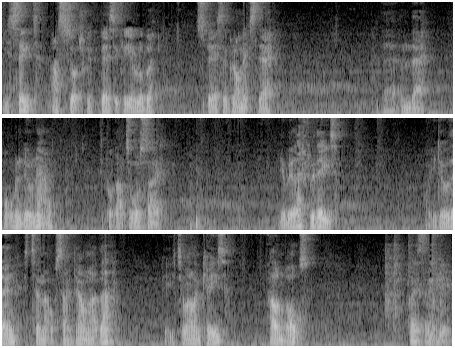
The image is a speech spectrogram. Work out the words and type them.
your seat as such, with basically a rubber spacer grommets there uh, and there. What we're going to do now is put that to one side. You'll be left with these. What you do then is turn that upside down like that. Get your two Allen keys, Allen bolts, place them in here.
